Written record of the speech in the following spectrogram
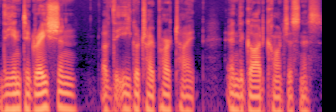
the integration of the ego tripartite and the God consciousness.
